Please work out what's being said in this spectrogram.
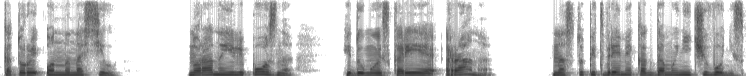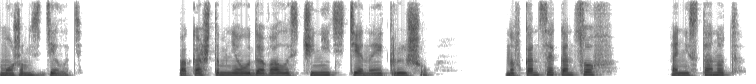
который он наносил. Но рано или поздно, и думаю, скорее рано, наступит время, когда мы ничего не сможем сделать. Пока что мне удавалось чинить стены и крышу, но в конце концов они станут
